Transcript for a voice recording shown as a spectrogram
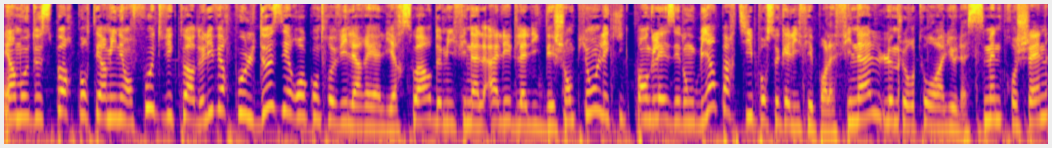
Et un mot de sport pour terminer en foot. Victoire de Liverpool 2-0 contre Villarreal hier soir. Demi-finale allée de la Ligue des Champions. L'équipe anglaise est donc bien partie pour se qualifier pour la finale. Le match retour aura lieu la semaine prochaine.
